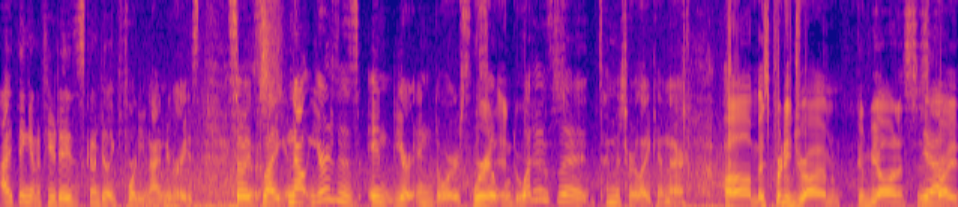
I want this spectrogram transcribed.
I think in a few days it's going to be like 49 degrees. So it's like now yours is in you're indoors. We're so in indoor, What is yes. the temperature like in there? Um, it's pretty dry. I'm gonna be honest. It's Yeah. probably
